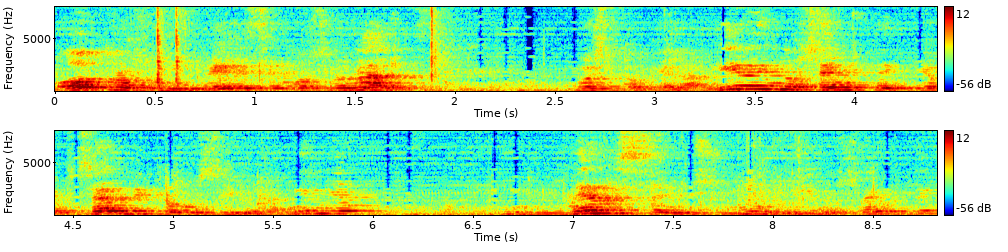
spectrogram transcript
otros niveles emocionales, puesto que la vida inocente que observa y concibe la niña, inmersa en su mundo inocente,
